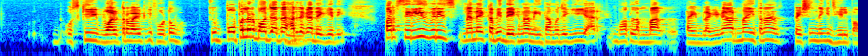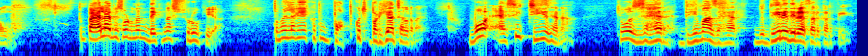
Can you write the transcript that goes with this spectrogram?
उसकी वॉल्टर वाइट की फ़ोटो क्यों पॉपुलर बहुत ज़्यादा हर जगह देखी थी। पर सीरीज़ वीरीज मैंने कभी देखना नहीं था मुझे कि यार बहुत लंबा टाइम लगेगा और मैं इतना पेशेंस नहीं कि झेल पाऊँगा। तो पहला एपिसोड मैंने देखना शुरू किया तो मुझे लगा तो बहुत कुछ बढ़िया चल रहा है। वो ऐसी चीज़ है ना कि वो जहर है धीमा जहर जो धीरे धीरे असर करती है।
